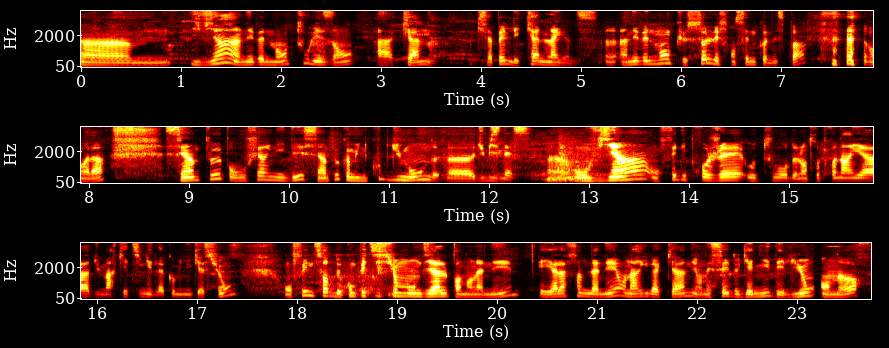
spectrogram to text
il vient à un événement tous les ans à Cannes qui s'appelle les Cannes Lions. Un événement que seuls les Français ne connaissent pas. voilà. C'est un peu, pour vous faire une idée, c'est un peu comme une Coupe du Monde euh, du business. Euh, on vient, on fait des projets autour de l'entrepreneuriat, du marketing et de la communication. On fait une sorte de compétition mondiale pendant l'année. Et à la fin de l'année, on arrive à Cannes et on essaye de gagner des lions en or,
